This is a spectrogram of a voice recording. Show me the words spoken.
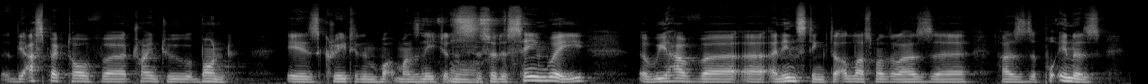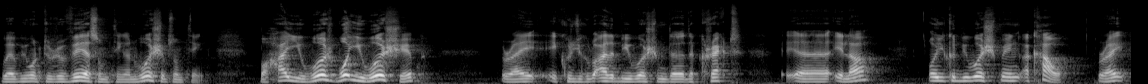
the aspect of uh, trying to bond is created in man's nature. This- So the same way. Uh, we have uh, uh, an instinct that Allah subhanahu wa ta'ala has, uh, has put in us where we want to revere something and worship something. But how you worship, what you worship, right? It could you could either be worshiping the the correct uh, ilah, or you could be worshiping a cow, right?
